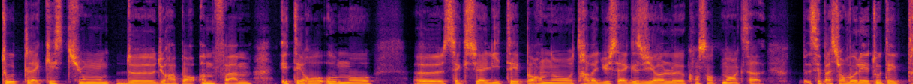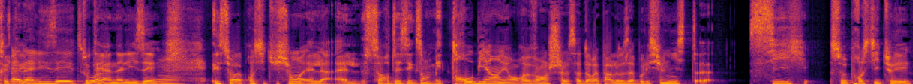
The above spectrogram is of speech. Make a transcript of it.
toute la question de, du rapport homme-femme, hétéro, homo, euh, sexualité, porno, travail du sexe, viol, euh, consentement, etc. C'est pas survolé, tout est traité. Analysé et tout. Tout est analysé. Mm. Et sur la prostitution, elle, elle sort des exemples, mais trop bien. Et en revanche, ça devrait parler aux abolitionnistes. Si se prostituer,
